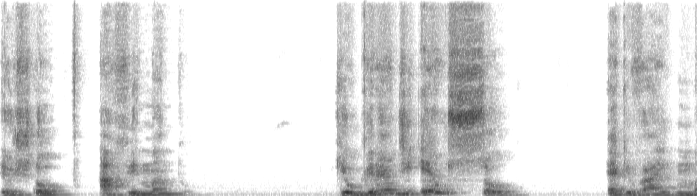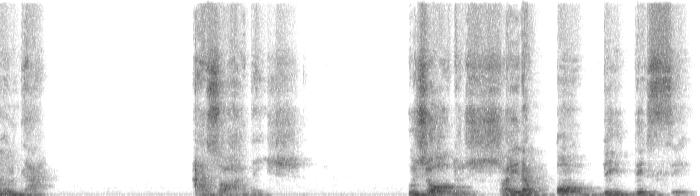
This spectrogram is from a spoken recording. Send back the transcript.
eu estou afirmando que o grande eu sou é que vai mandar as ordens. Os outros só irão obedecer.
